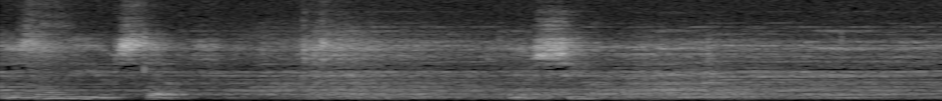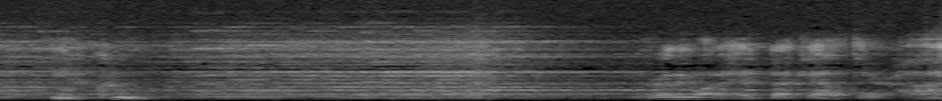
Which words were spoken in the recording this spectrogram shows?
There's only yourself, your ship, your crew. You really want to head back out there, huh?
